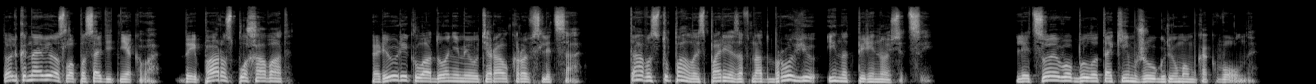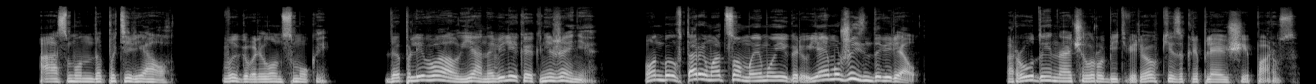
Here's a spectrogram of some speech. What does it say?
Только на весла посадить некого, да и парус плоховат. Рюрик ладонями утирал кровь с лица. Та выступала из порезов над бровью и над переносицей. Лицо его было таким же угрюмым, как волны. Асмунда потерял, выговорил он с мукой. Да плевал я на великое княжение. Он был вторым отцом моему Игорю, я ему жизнь доверял. Рудый начал рубить веревки, закрепляющие парус.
